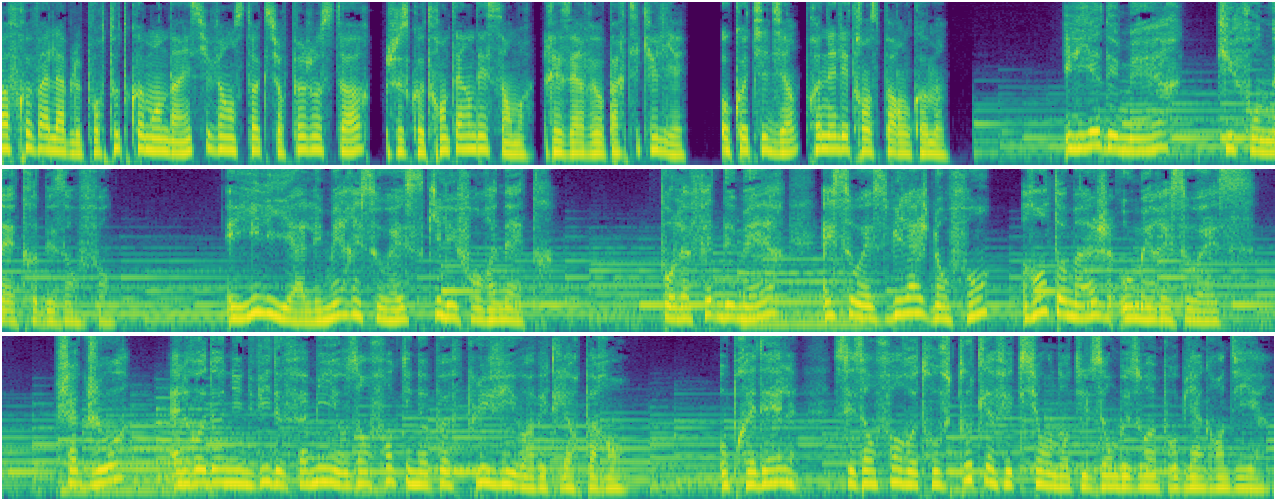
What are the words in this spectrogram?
Offre valable pour toute commande d'un SUV en stock sur Peugeot Store jusqu'au 31 décembre, réservé aux particuliers. Au quotidien, prenez les transports en commun. Il y a des mères qui font naître des enfants. Et il y a les mères SOS qui les font renaître. Pour la fête des mères, SOS Village d'enfants rend hommage aux mères SOS. Chaque jour, elle redonne une vie de famille aux enfants qui ne peuvent plus vivre avec leurs parents. Auprès d'elle, ces enfants retrouvent toute l'affection dont ils ont besoin pour bien grandir.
